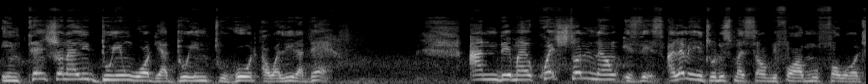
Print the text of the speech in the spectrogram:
intentionally doing what they are doing to hold our leader there. And my question now is this. Uh, let me introduce myself before I move forward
